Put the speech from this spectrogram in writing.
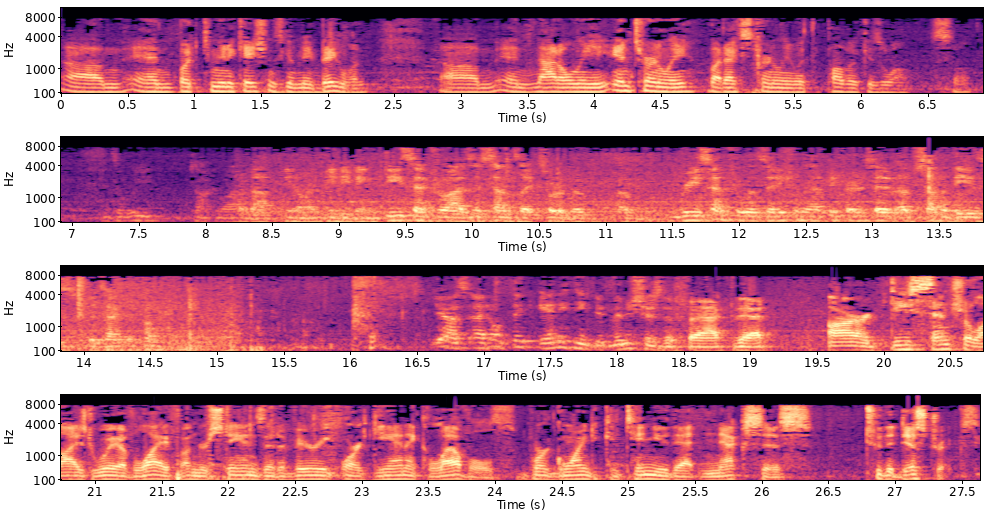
um, and but communication is going to be a big one, um, and not only internally but externally with the public as well. So. So we talk a lot about you know MPD being decentralized. This sounds like sort of a, a re-centralization. Would that be fair to say of some of these detective functions? Yes, I don't think anything diminishes the fact that our decentralized way of life understands that at a very organic levels we're going to continue that nexus to the districts.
